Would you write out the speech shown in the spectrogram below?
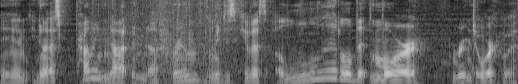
And, you know, that's probably not enough room. Let me just give us a little bit more room to work with.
